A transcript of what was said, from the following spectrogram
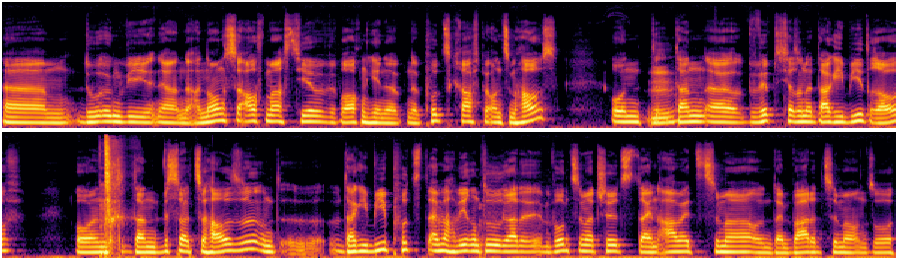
ähm, du irgendwie ja, eine Annonce aufmachst, hier, wir brauchen hier eine, eine Putzkraft bei uns im Haus und mhm. dann äh, bewirbt sich ja so eine Dagi B drauf und dann bist du halt zu Hause und äh, Dagi B putzt einfach, während du gerade im Wohnzimmer chillst, dein Arbeitszimmer und dein Badezimmer und so.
